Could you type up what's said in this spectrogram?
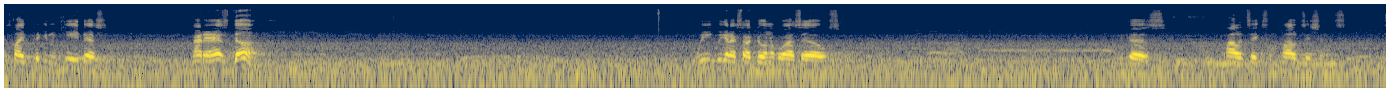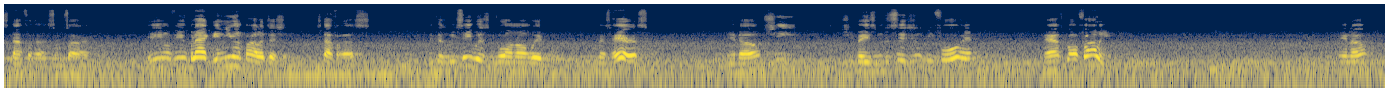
It's like picking a kid that's not as dumb. We, we gotta start doing it for ourselves because politics and politicians, it's not for us. I'm sorry. Even if you black and you in politician, it's not for us because we see what's going on with Miss Harris. You know, she she made some decisions before, and now it's gonna follow you. You know.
